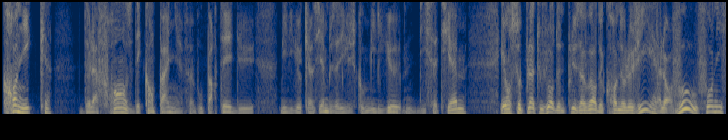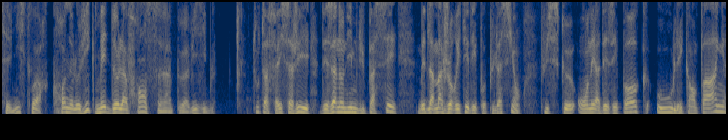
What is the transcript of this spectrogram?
Chronique de la France des campagnes. Vous partez du milieu 15e, vous allez jusqu'au milieu 17e, et on se plaint toujours de ne plus avoir de chronologie. Alors vous fournissez une histoire chronologique, mais de la France un peu invisible. Tout à fait. Il s'agit des anonymes du passé, mais de la majorité des populations, puisque on est à des époques où les campagnes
